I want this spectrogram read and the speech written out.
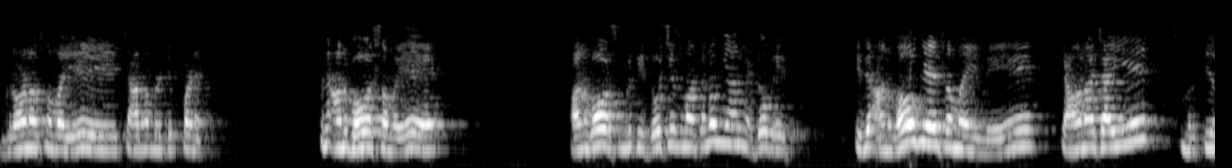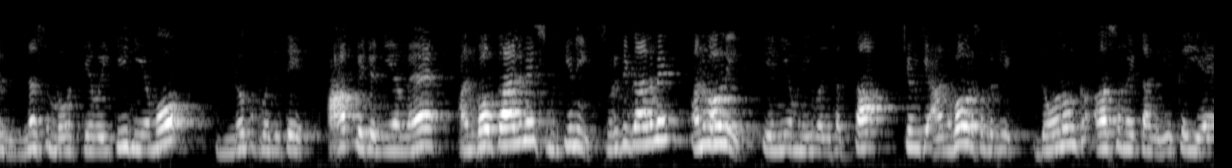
ग्रहण समय चार नंबर टिप्पण। है अनुभव समय, अनुभव और स्मृति, दो चीज़ मानते ना ज्ञान में, दो भेद। इसे अनुभव के समय में क्या होना चाहिए? स्मृति न संभवते वही नियमो नोपदते आपके जो नियम है, अनुभव काल में स्मृति नहीं, स्मृति काल में अनुभव नहीं। ये नियम नहीं बन सकता, क्योंकि अनुभव और स्मृति दोनों का असमय कारण एक ही है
